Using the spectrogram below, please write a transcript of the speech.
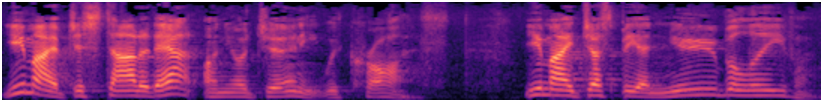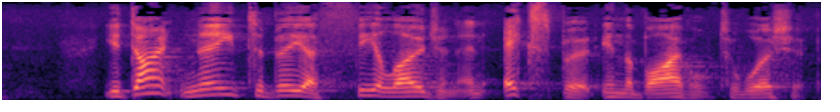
You may have just started out on your journey with Christ. You may just be a new believer. You don't need to be a theologian, an expert in the Bible to worship.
